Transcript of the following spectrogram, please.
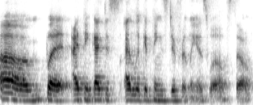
um, but I think I just, I look at things differently as well. So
